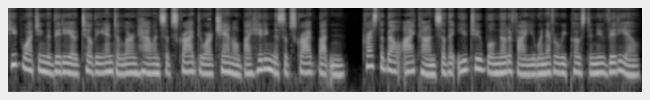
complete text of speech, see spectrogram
Keep watching the video till the end to learn how and subscribe to our channel by hitting the subscribe button. Press the bell icon so that YouTube will notify you whenever we post a new video.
